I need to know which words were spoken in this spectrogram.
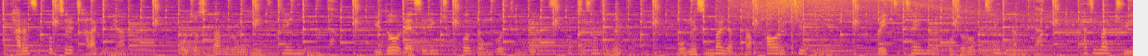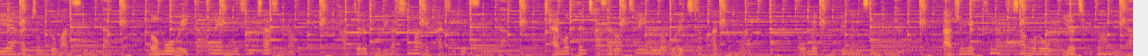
다른 스포츠를 잘하기 위한 보조수단으로의 웨이트 트레이닝입니다. 유도, 레슬링, 축구, 농구 등등 스포츠 선수들도 몸의 순발력과 파워를 키우기 위해 웨이트 트레이닝을 보조로 트레이닝합니다. 하지만 주의해야 할 점도 많습니다. 너무 웨이트 트레이닝에 심취하시면 관절에 무리가 심하게 갈 수도 있습니다. 잘못된 자세로 트레이닝을 오래 지속할 경우 몸에 불균형이 생기며 나중에 큰 부상으로 이어지기도 합니다.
